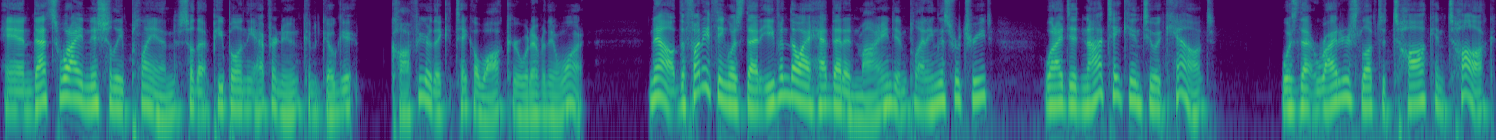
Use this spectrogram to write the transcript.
And that's what I initially planned so that people in the afternoon could go get coffee or they could take a walk or whatever they want. Now, the funny thing was that even though I had that in mind in planning this retreat, what I did not take into account was that writers love to talk and talk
